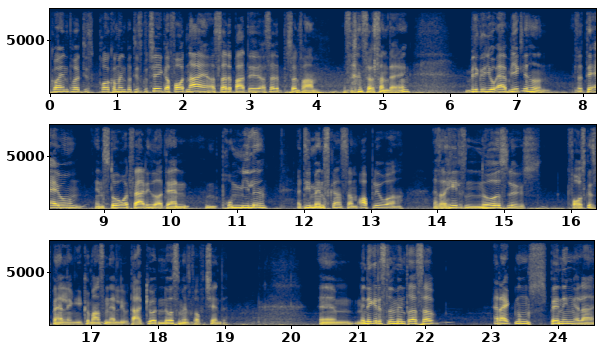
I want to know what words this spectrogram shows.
går ind på et, prøver at komme ind på et diskotek og får et nej, og så er det bare det, og så er det sådan for ham. Og så, så er det sådan der, ikke? Hvilket jo er virkeligheden. Altså, det er jo en stor retfærdighed, og det er en, en promille af de mennesker, som oplever altså helt sådan nådesløs forskelsbehandling i Københavns natteliv, der har gjort noget som helst for at fortjene det. Øhm, men ikke desto mindre, så er der ikke nogen spænding, eller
